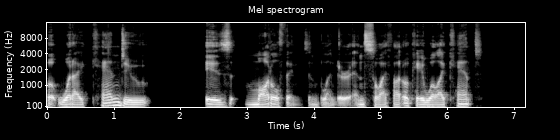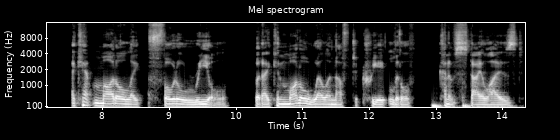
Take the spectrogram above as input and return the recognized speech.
but what I can do is model things in Blender. And so I thought, okay, well, I can't I can't model like photo real, but I can model well enough to create little kind of stylized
